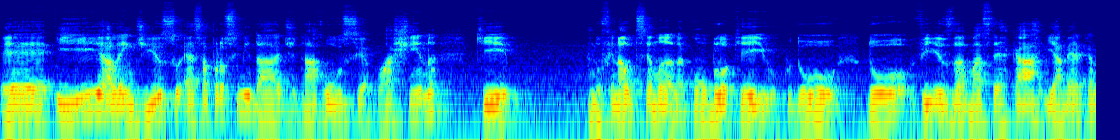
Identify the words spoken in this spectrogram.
É, e, além disso, essa proximidade da Rússia com a China, que no final de semana, com o bloqueio do, do Visa, Mastercard e American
